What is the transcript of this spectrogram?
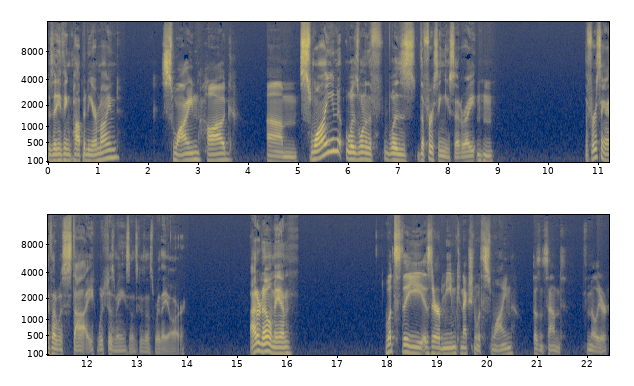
Does anything pop into your mind? Swine, hog. Swine was one of the f- was the first thing you said, right? Mm-hmm. The first thing I thought was sty, which doesn't make any sense because that's where they are. I don't know, man. What's the? Is there a meme connection with swine? Doesn't sound familiar.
